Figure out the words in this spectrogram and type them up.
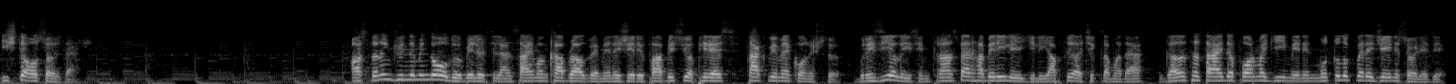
İşte o sözler. Aslan'ın gündeminde olduğu belirtilen Simon Cabral ve menajeri Fabricio Pires takvime konuştu. Brezilyalı isim transfer haberiyle ilgili yaptığı açıklamada Galatasaray'da forma giymenin mutluluk vereceğini söyledi.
